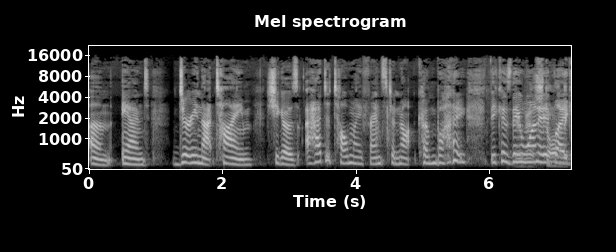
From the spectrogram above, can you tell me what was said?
Um, and during that time, she goes, I had to tell my friends to not come by because they, were gonna wanted storm the like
